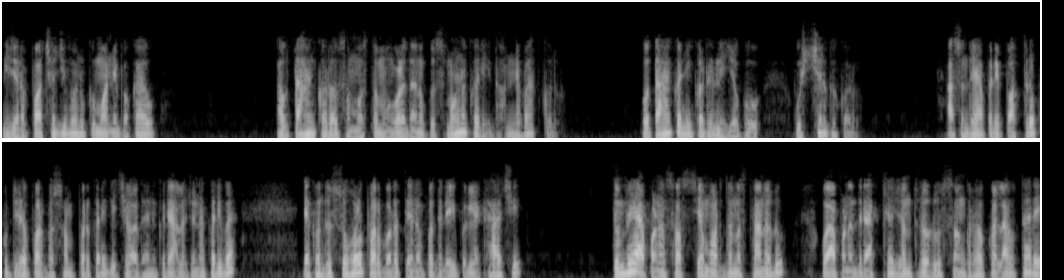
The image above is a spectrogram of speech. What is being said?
ନିଜର ପଛ ଜୀବନକୁ ମନେ ପକାଉ ଆଉ ତାହାଙ୍କର ସମସ୍ତ ମଙ୍ଗଳଦାନକୁ ସ୍ମରଣ କରି ଧନ୍ୟବାଦ କରୁ ଓ ତାହାଙ୍କ ନିକଟରେ ନିଜକୁ ଉତ୍ସର୍ଗ କରୁ। ଆସନ୍ତୁ ଏହାପରେ ପତ୍ରକୁଟିର ପର୍ବ ସମ୍ପର୍କରେ କିଛି ଅଧ୍ୟୟନ କରି ଆଲୋଚନା କରିବା। ଦେଖନ୍ତୁ ଷୋହଳ ପର୍ବର ତେର ପଦରେ ଏହିପରି ଲେଖା ଅଛି ତୁମ୍ଭେ ଆପଣ ଶସ୍ୟ ମର୍ଦ୍ଦନ ସ୍ଥାନରୁ ଓ ଆପଣ ଦ୍ରାକ୍ଷା ଯନ୍ତ୍ରରୁ ସଂଗ୍ରହ କଲା ଉତ୍ତାରେ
